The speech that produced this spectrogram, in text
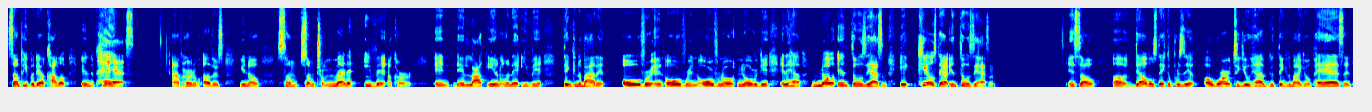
Some people they're caught up in the past i've heard of others you know some some traumatic event occurred and they lock in on that event thinking about it over and over and over and over and over again and they have no enthusiasm it kills their enthusiasm and so, uh, devils, they can present a word to you, have you thinking about your past and,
